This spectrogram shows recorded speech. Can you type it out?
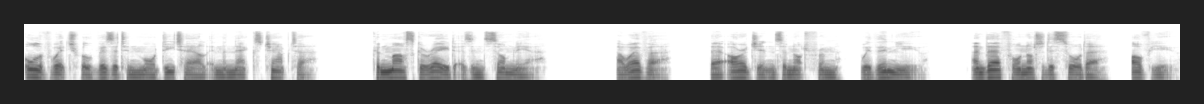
all of which we'll visit in more detail in the next chapter, can masquerade as insomnia. However, their origins are not from within you, and therefore not a disorder of you.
